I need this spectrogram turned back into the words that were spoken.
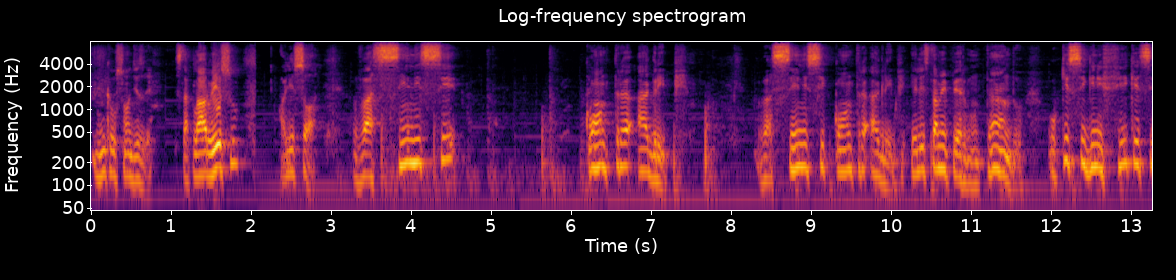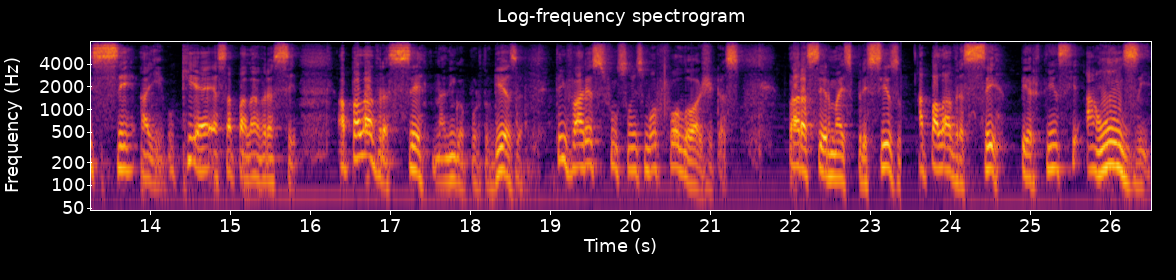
nunca o som de Z. Está claro isso? Olha só, vacine-se contra a gripe. Vacine-se contra a gripe. Ele está me perguntando o que significa esse C aí. O que é essa palavra C? A palavra C, na língua portuguesa, tem várias funções morfológicas. Para ser mais preciso, a palavra C pertence a 11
